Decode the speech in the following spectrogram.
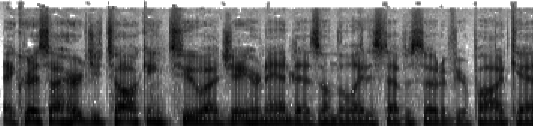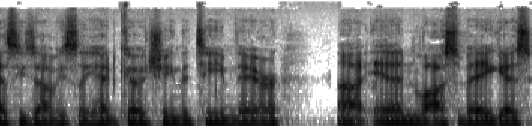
Hey, Chris, I heard you talking to uh, Jay Hernandez on the latest episode of your podcast. He's obviously head coaching the team there uh, in Las Vegas.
